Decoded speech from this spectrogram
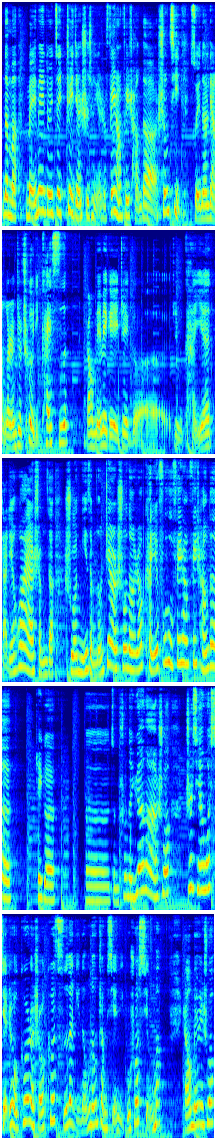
那么梅梅对这这件事情也是非常非常的生气，所以呢两个人就彻底开撕。然后梅梅给这个这个侃爷打电话呀什么的，说你怎么能这样说呢？然后侃爷夫妇非常非常的这个。呃，怎么说呢？冤枉啊！说之前我写这首歌的时候，歌词的你能不能这么写？你不是说行吗？然后梅梅说，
